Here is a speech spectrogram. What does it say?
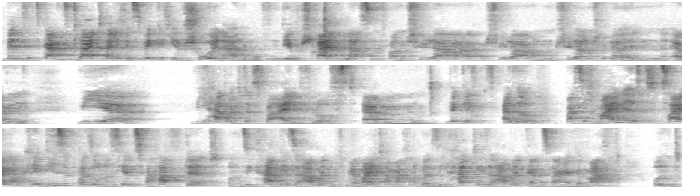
wenn es jetzt ganz kleinteilig ist, wirklich in Schulen anrufen, dir beschreiben lassen von Schüler, Schüler und Schüler und Schülerinnen, ähm, wie, wie hat euch das beeinflusst? Ähm, wirklich, also was ich meine, ist zu zeigen, okay, diese Person ist jetzt verhaftet und sie kann diese Arbeit nicht mehr weitermachen, aber sie hat diese Arbeit ganz lange gemacht und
